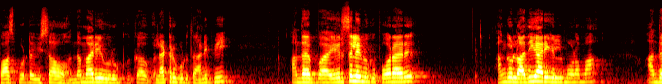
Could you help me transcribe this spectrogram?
பாஸ்போர்ட்டோ விசாவோ அந்த மாதிரி ஒரு லெட்டர் கொடுத்து அனுப்பி அந்த ப எருசலேமுக்கு போகிறாரு அங்கே உள்ள அதிகாரிகள் மூலமாக அந்த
